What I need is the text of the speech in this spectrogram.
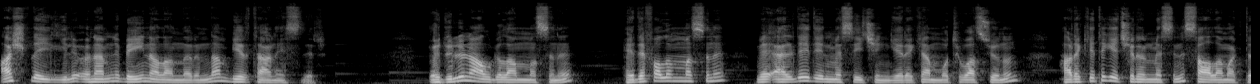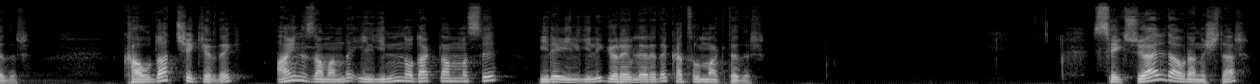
aşkla ilgili önemli beyin alanlarından bir tanesidir. Ödülün algılanmasını, hedef alınmasını ve elde edilmesi için gereken motivasyonun harekete geçirilmesini sağlamaktadır. Kaudat çekirdek aynı zamanda ilginin odaklanması ile ilgili görevlere de katılmaktadır. Seksüel davranışlar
